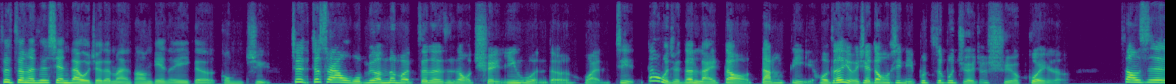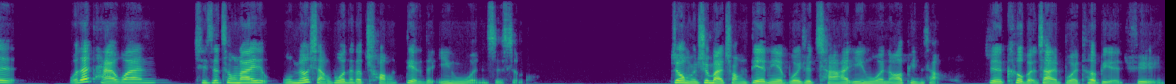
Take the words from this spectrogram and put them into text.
这真的是现在我觉得蛮方便的一个工具。就就虽然我没有那么真的是那种全英文的环境，但我觉得来到当地，或者有一些东西你不知不觉就学会了。像是我在台湾，其实从来我没有想过那个床垫的英文是什么。就我们去买床垫，你也不会去查英文，然后平常就是课本上也不会特别去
